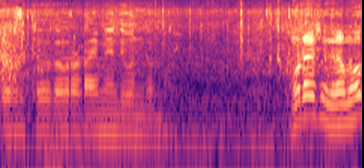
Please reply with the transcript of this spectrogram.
पर्यंत तेवढा टाइम नाही देऊन जाणार. मोठा आहे शिंगरा मोर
